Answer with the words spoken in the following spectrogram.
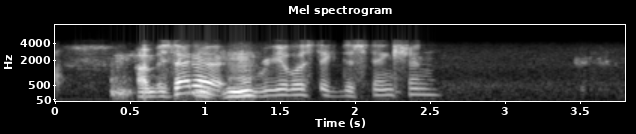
Um, is that a mm-hmm. realistic distinction?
